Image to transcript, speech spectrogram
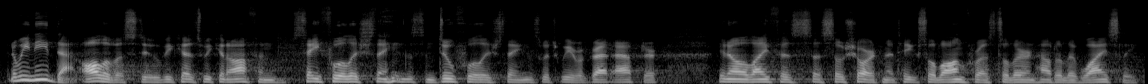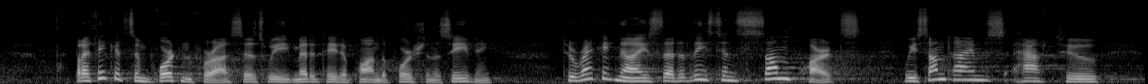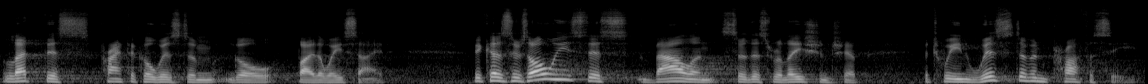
And we need that, all of us do, because we can often say foolish things and do foolish things, which we regret after. You know, life is uh, so short and it takes so long for us to learn how to live wisely. But I think it's important for us as we meditate upon the portion this evening to recognize that at least in some parts, we sometimes have to let this practical wisdom go by the wayside. Because there's always this balance or this relationship between wisdom and prophecy.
